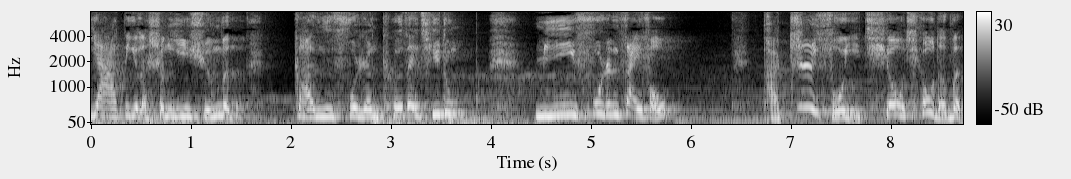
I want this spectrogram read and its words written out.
压低了声音询问：“甘夫人可在其中？糜夫人在否？”他之所以悄悄地问，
